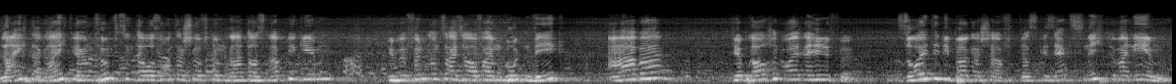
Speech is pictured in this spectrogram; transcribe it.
leicht erreicht. Wir haben 15.000 Unterschriften im Rathaus abgegeben. Wir befinden uns also auf einem guten Weg, aber wir brauchen eure Hilfe. Sollte die Bürgerschaft das Gesetz nicht übernehmen,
